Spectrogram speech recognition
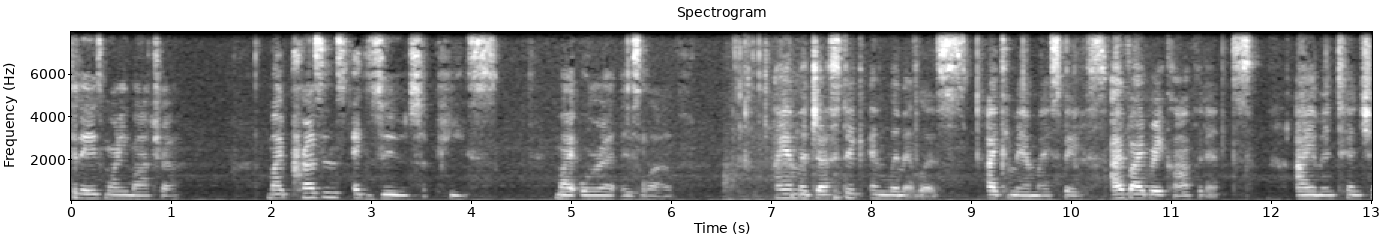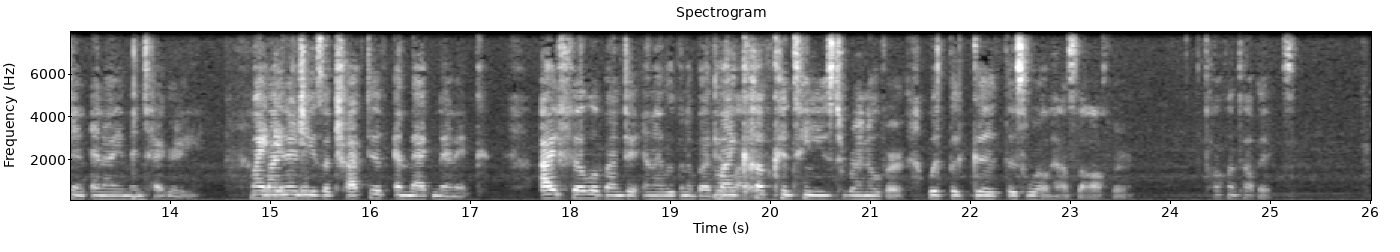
Today's morning mantra My presence exudes peace. My aura is love. I am majestic and limitless. I command my space. I vibrate confidence. I am intention and I am integrity. My, my energy is attractive and magnetic. I feel abundant and I live an abundant My life. cup continues to run over with the good this world has to offer. Talk on topics.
